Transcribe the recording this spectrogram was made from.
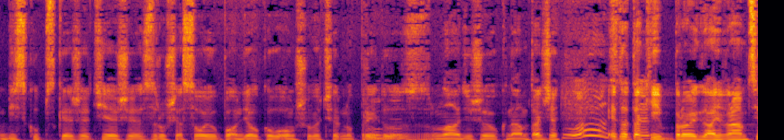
biskupské, že tiež zrušia svoju pondelkovú omšu večernú, prídu mm-hmm. s mládežou k nám. Takže wow, je to super. taký projekt aj v rámci,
